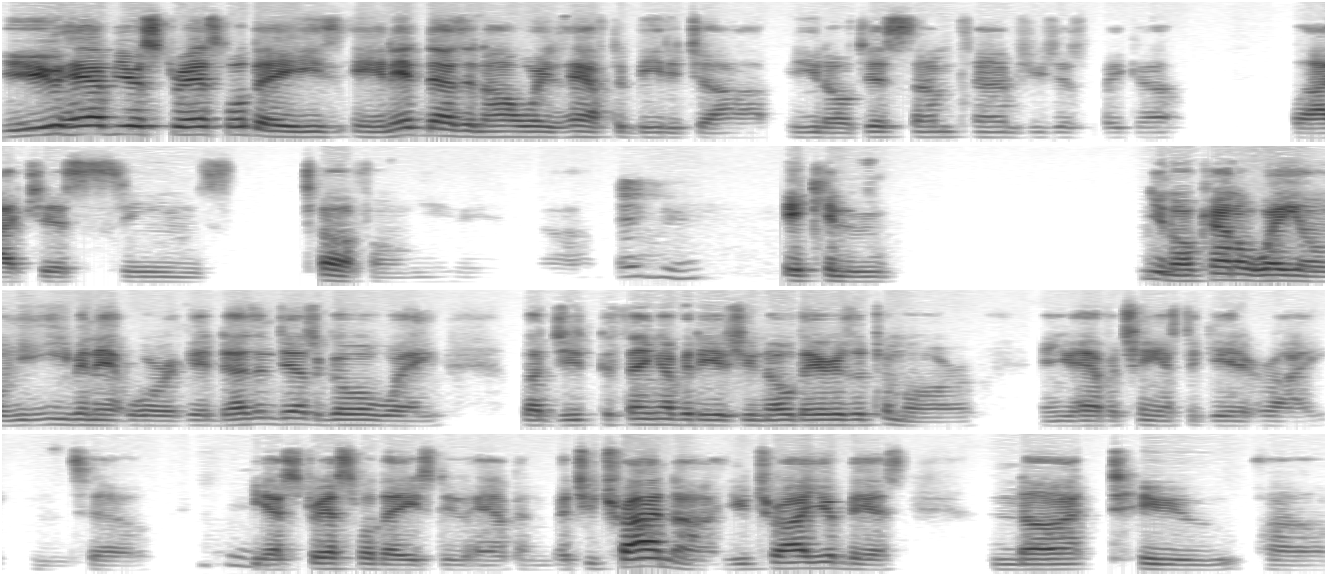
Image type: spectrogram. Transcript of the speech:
you have your stressful days, and it doesn't always have to be the job. You know, just sometimes you just wake up, life just seems tough on you. Uh, mm-hmm. It can, you know, kind of weigh on you, even at work. It doesn't just go away. But you, the thing of it is, you know, there is a tomorrow, and you have a chance to get it right. And so, mm-hmm. yeah, stressful days do happen, but you try not. You try your best not to um,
